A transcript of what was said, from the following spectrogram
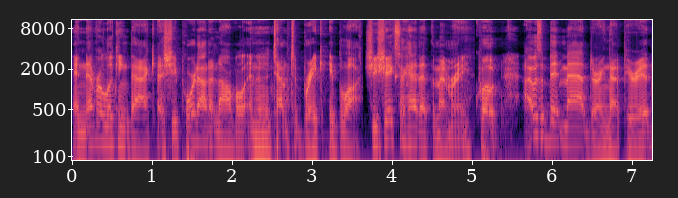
and never looking back as she poured out a novel in an attempt to break a block. She shakes her head at the memory. Quote, I was a bit mad during that period.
